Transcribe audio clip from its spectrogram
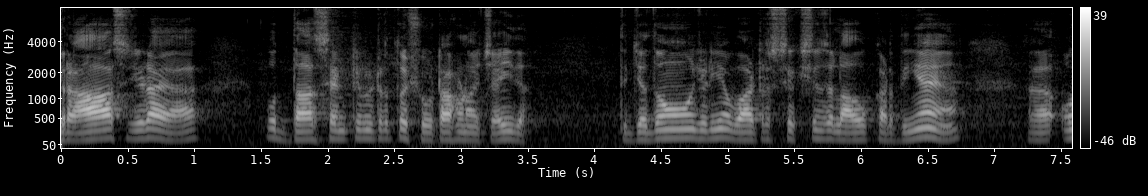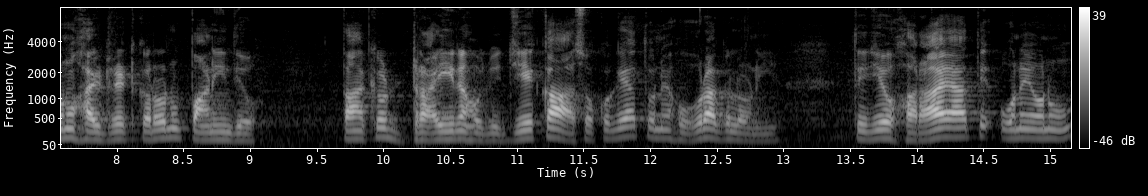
ਗ੍ਰਾਸ ਜਿਹੜਾ ਆ, ਉਹ 10 ਸੈਂਟੀਮੀਟਰ ਤੋਂ ਛੋਟਾ ਹੋਣਾ ਚਾਹੀਦਾ। ਤੇ ਜਦੋਂ ਜਿਹੜੀਆਂ ਵਾਟਰ ਰਿਸਟ੍ਰਿਕਸ਼ਨਸ ਅਲਾਉ ਕਰਦੀਆਂ ਆ ਉਹਨੂੰ ਹਾਈਡਰੇਟ ਕਰੋ, ਉਹਨੂੰ ਪਾਣੀ ਦਿਓ, ਤਾਂ ਕਿ ਉਹ ਡਰਾਈ ਨਾ ਹੋ ਜਾਵੇ। ਜੇ ਘਾਹ ਸੁੱਕ ਗਿਆ, ਤਾਂ ਉਹਨੇ ਹੋਰ ਅੱਗ ਲਾਉਣੀ ਹੈ ਤੇ ਜੇ ਉਹ ਹਰਾ ਆ, ਤੇ ਉਹਨੇ ਉਹਨੂੰ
